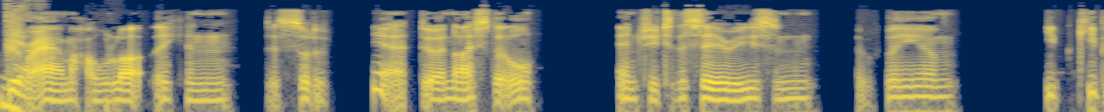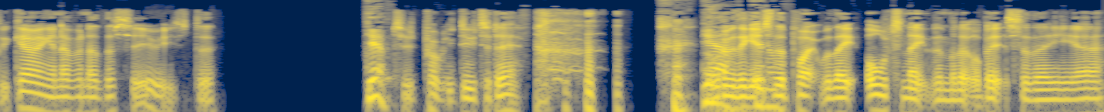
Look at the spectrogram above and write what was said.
yeah cram a whole lot. They can just sort of yeah do a nice little entry to the series and hopefully um keep keep it going and have another series to Yeah. to probably do to death. Yeah, Maybe they get to know. the point where they alternate them a little bit so they uh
